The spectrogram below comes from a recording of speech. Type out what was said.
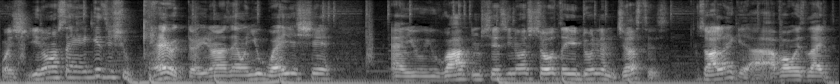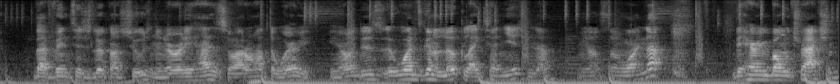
Which, you know what I'm saying? It gives your shoe character, you know what I'm saying? When you wear your shit, and you, you rock them shits, you know, it shows that you're doing them justice. So I like it. I, have always liked that vintage look on shoes, and it already has it, so I don't have to worry. You know, this is what it's gonna look like 10 years from now. You know, so why not? The herringbone traction,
